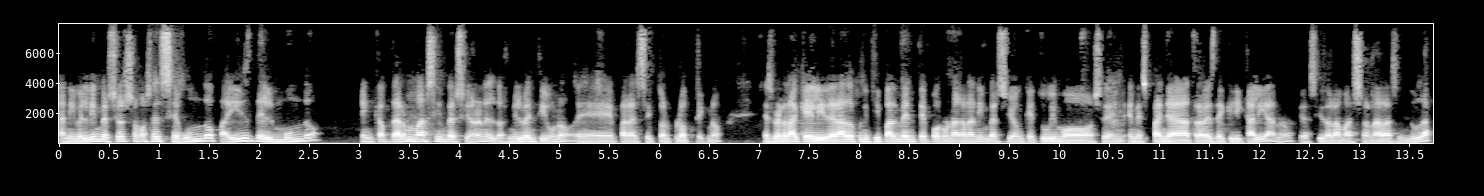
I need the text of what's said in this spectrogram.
a nivel de inversión somos el segundo país del mundo en captar más inversión en el 2021 para el sector PropTech, ¿no? Es verdad que liderado principalmente por una gran inversión que tuvimos en, España a través de Clicalia, ¿no? que ha sido la más sonada sin duda.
